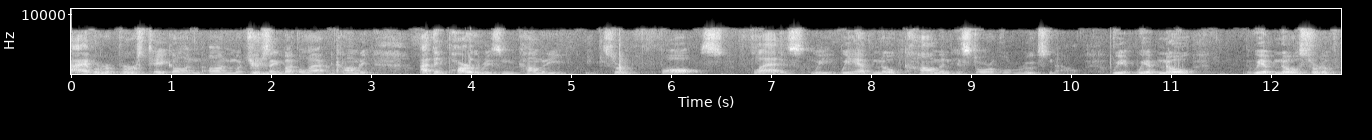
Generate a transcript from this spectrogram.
I have a reverse take on on what you're saying about the lack of comedy. I think part of the reason comedy sort of falls flat is we, we have no common historical roots now. We, we have no we have no sort of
